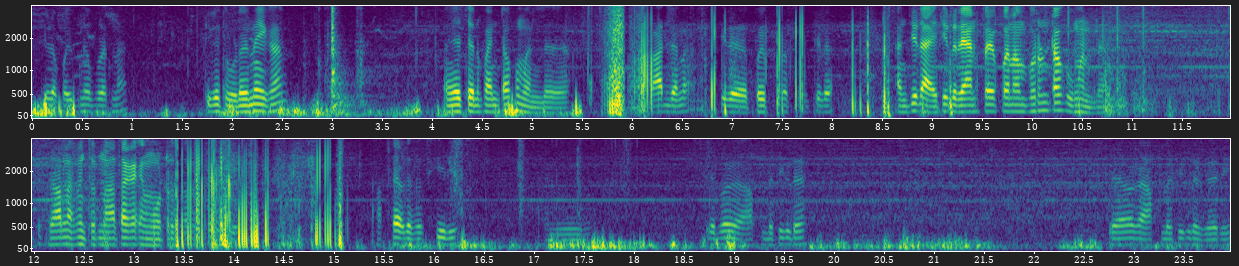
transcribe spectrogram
तिकडं पाईप न पुरत ना तिकडे थोडं नाही का याच्यानं पाणी टाकू म्हणलं. बाजलं ना तिकडं पाईप पुरत नाही तिकडं आणि जिथं आहे तिकडं रॅन पाईप भरून टाकू म्हणलं. झाला मी तर आता काय मोटर चालू करायची आता एवढ्यातच केली. आणि ते बघा आपलं तिकडं ते बघा आपलं तिकडं घरी.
